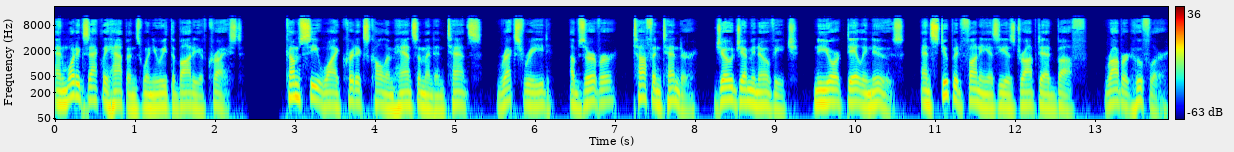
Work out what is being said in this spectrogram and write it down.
and what exactly happens when you eat the body of Christ. Come see why critics call him handsome and intense. Rex Reed, Observer, Tough and Tender, Joe Dziemianowicz, New York Daily News, and stupid funny as he is drop dead buff, Robert Hofler,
